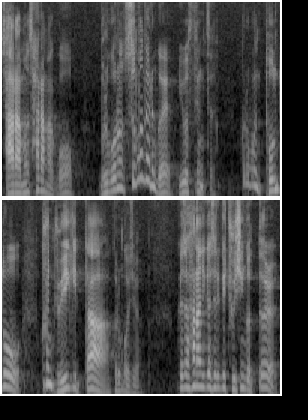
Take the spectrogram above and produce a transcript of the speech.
사람은 사랑하고 물건은 쓰면 되는 거예요. use things. 그러면 돈도 큰 유익이 있다 그런 거죠. 그래서 하나님께서 이렇게 주신 것들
